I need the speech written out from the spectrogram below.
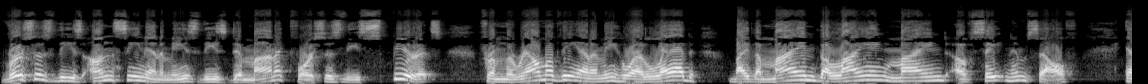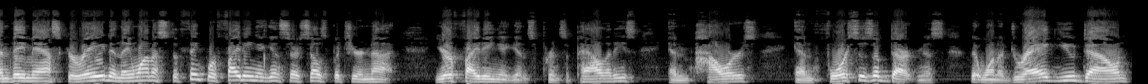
versus these unseen enemies, these demonic forces, these spirits from the realm of the enemy who are led by the mind, the lying mind of Satan himself, and they masquerade and they want us to think we're fighting against ourselves, but you're not. You're fighting against principalities and powers and forces of darkness that want to drag you down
